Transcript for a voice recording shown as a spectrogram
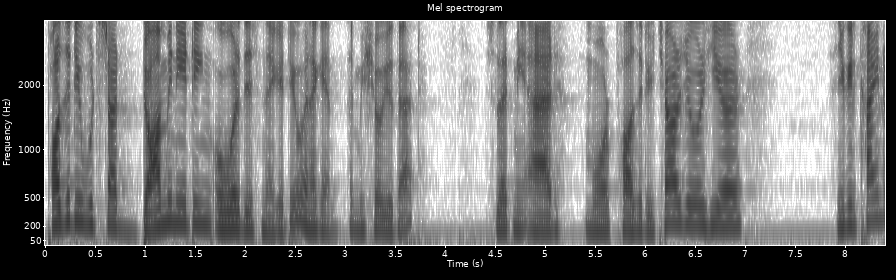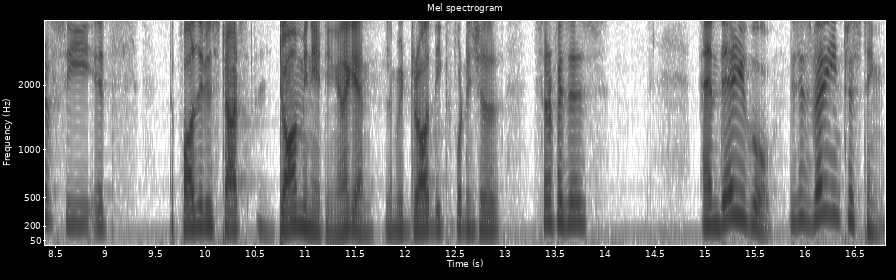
positive would start dominating over this negative. And again, let me show you that. So let me add more positive charge over here. And you can kind of see it's, the positive starts dominating. And again, let me draw the equipotential surfaces. And there you go. This is very interesting.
